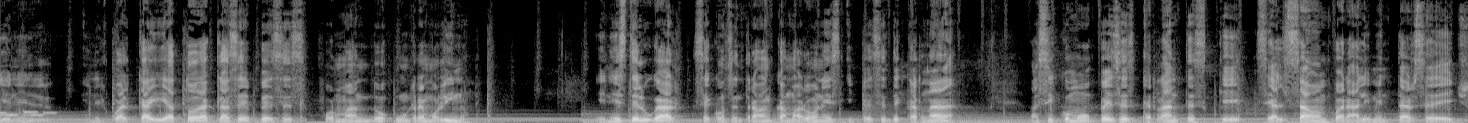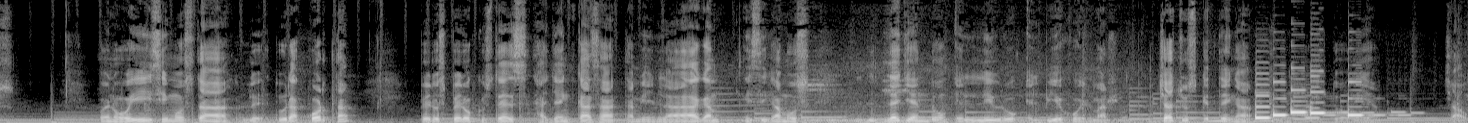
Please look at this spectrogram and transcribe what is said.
y en el, en el cual caía toda clase de peces formando un remolino. En este lugar se concentraban camarones y peces de carnada, así como peces errantes que se alzaban para alimentarse de ellos. Bueno, hoy hicimos esta lectura corta, pero espero que ustedes allá en casa también la hagan y sigamos leyendo el libro El viejo del mar. Muchachos, que tengan un bonito día. Chao.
